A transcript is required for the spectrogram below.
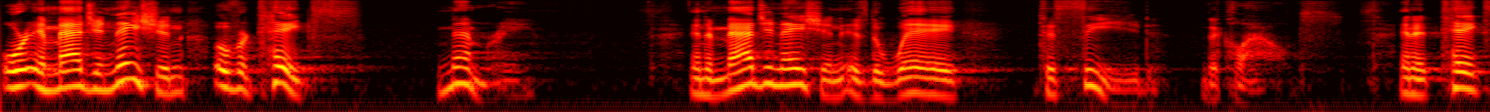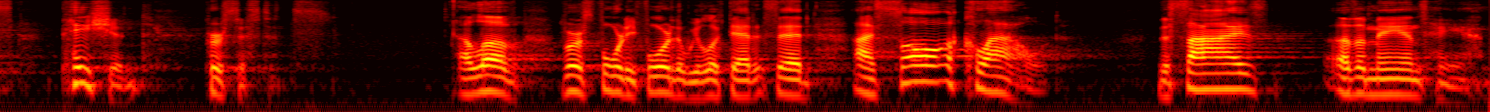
or imagination overtakes memory. And imagination is the way to seed the clouds. And it takes patient persistence. I love verse 44 that we looked at. It said, I saw a cloud the size of a man's hand.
